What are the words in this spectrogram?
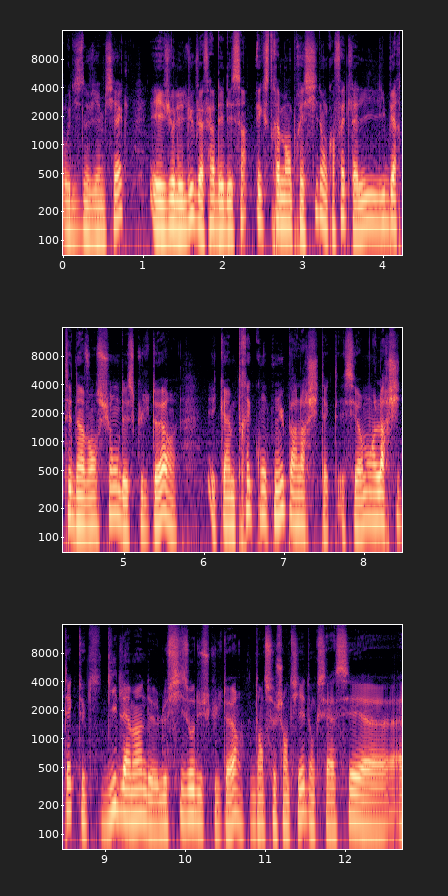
au 19e siècle. Et Viollet-Duc va faire des dessins extrêmement précis. Donc en fait, la liberté d'invention des sculpteurs est quand même très contenu par l'architecte. Et c'est vraiment l'architecte qui guide la main de le ciseau du sculpteur dans ce chantier. Donc c'est assez, euh,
